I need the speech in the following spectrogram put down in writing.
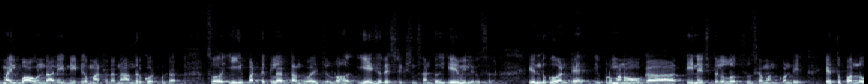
స్మైల్ బాగుండాలి నీట్గా మాట్లాడాలని అందరూ కోరుకుంటారు. సో ఈ పర్టికులర్ దంత వైద్యంలో ఏజ్ రెస్ట్రిక్షన్స్ అంటూ ఏమీ లేవు సార్ ఎందుకు అంటే ఇప్పుడు మనం ఒక టీనేజ్ పిల్లల్లో చూసామనుకోండి ఎత్తు పళ్ళు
